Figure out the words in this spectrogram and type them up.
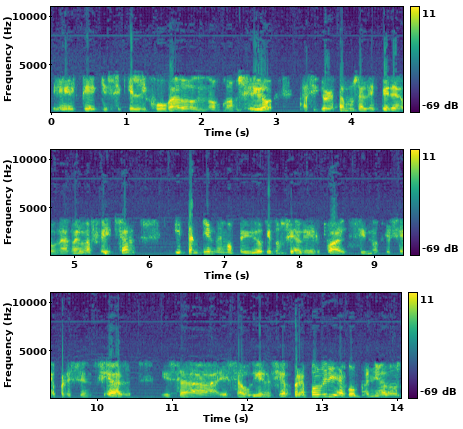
este, que, que el juzgado nos concedió, así que ahora estamos a la espera de una nueva fecha. Y también hemos pedido que no sea virtual, sino que sea presencial esa, esa audiencia, pero poder ir acompañados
